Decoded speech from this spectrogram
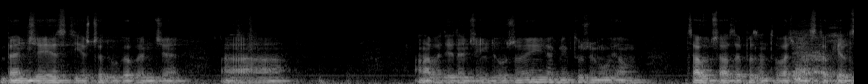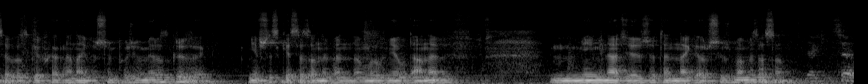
będzie, jest i jeszcze długo będzie, a, a nawet jeden dzień dłużej, jak niektórzy mówią, cały czas reprezentować miasto Kielce w rozgrywkach na najwyższym poziomie rozgrywek. Nie wszystkie sezony będą równie udane. Miejmy nadzieję, że ten najgorszy już mamy za sobą. Jaki cel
